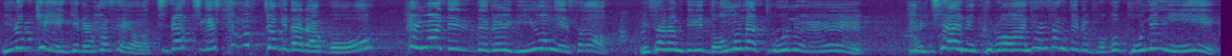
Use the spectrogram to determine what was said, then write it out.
이렇게 얘기를 하세요. 지나치게 상업적이다라고 할머니들을 이용해서 이 사람들이 너무나 돈을 발치하는 그러한 현상들을 보고 본인이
